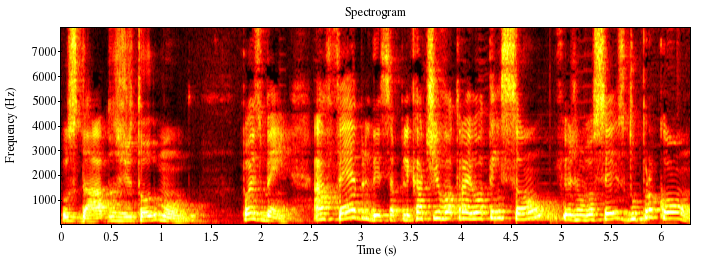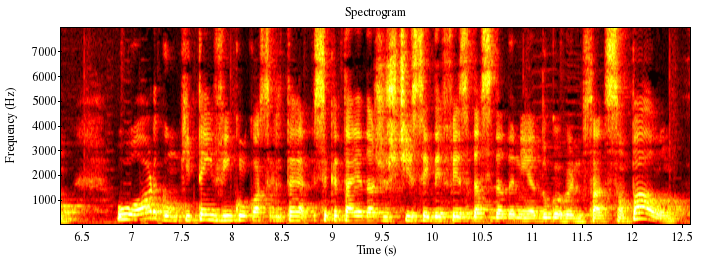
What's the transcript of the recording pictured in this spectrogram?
os dados de todo mundo. Pois bem, a febre desse aplicativo atraiu a atenção, vejam vocês, do Procon. O órgão que tem vínculo com a Secretaria da Justiça e Defesa da Cidadania do Governo do Estado de São Paulo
